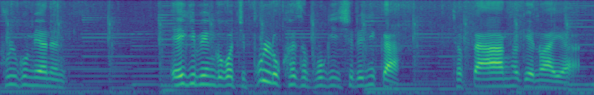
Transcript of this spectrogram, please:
굵으면은 애기 뱅거 같이 불룩해서 보기 싫으니까 적당하게 놔야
